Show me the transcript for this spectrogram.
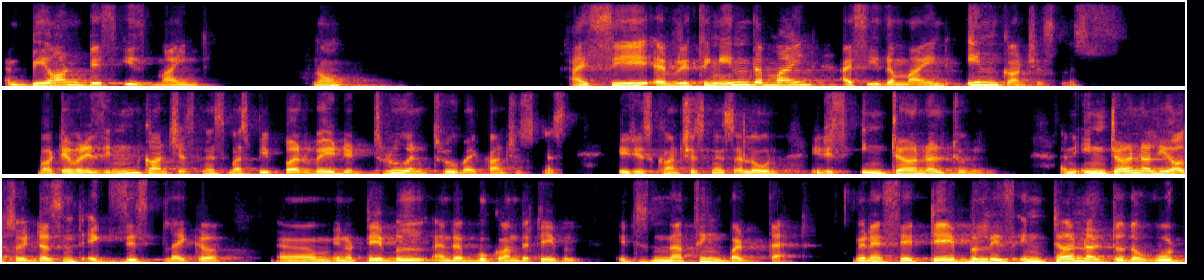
and beyond this is mind. No, I see everything in the mind. I see the mind in consciousness. Whatever is in consciousness must be pervaded through and through by consciousness. It is consciousness alone. It is internal to me. And internally also, it doesn't exist like a um, you know, table and a book on the table. It is nothing but that. When I say table is internal to the wood,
